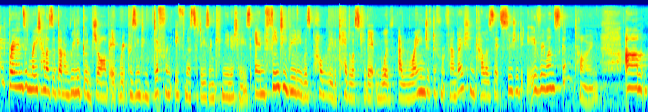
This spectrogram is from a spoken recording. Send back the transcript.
Think brands and retailers have done a really good job at representing different ethnicities and communities. And Fenty Beauty was probably the catalyst for that with a range of different foundation colours that suited everyone's skin tone. Um,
